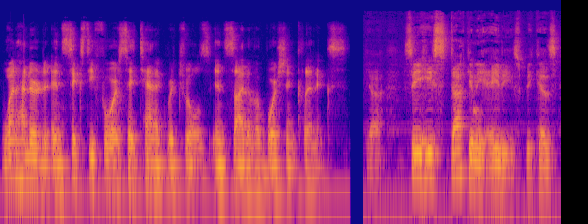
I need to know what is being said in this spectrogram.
164 satanic rituals inside of abortion clinics. Yeah. See, he's stuck in the '80s because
